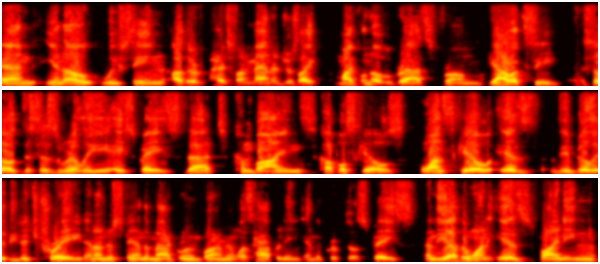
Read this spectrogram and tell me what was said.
And, you know, we've seen other hedge fund managers like Michael Novogratz from Galaxy. So this is really a space that combines couple skills. One skill is the ability to trade and understand the macro environment, what's happening in the crypto space. And the other one is finding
